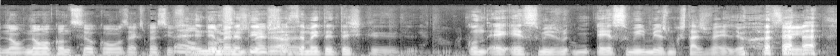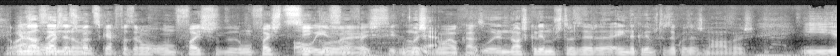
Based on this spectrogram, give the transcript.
não, não aconteceu com os Expensive Soul, é, pelo menos nesta... Também tens que é, é, assumir, é assumir mesmo que estás velho. Sim. e nós ou ainda não... quando se quer fazer um, um, fecho de um fecho de ciclo, isso, é? um fecho de ciclo. Mas não é o caso. Nós queremos trazer, ainda queremos trazer coisas novas e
